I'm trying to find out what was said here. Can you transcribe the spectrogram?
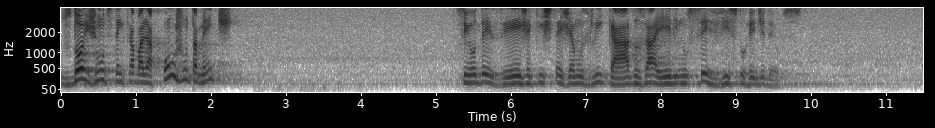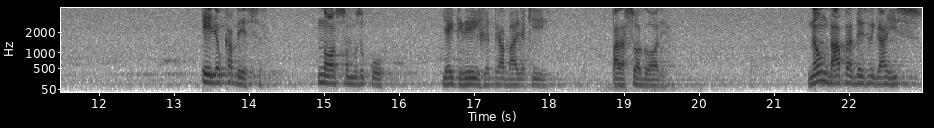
os dois juntos têm que trabalhar conjuntamente. O Senhor deseja que estejamos ligados a Ele no serviço do Rei de Deus. Ele é o cabeça, nós somos o corpo, e a igreja trabalha aqui para a Sua glória. Não dá para desligar isso.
